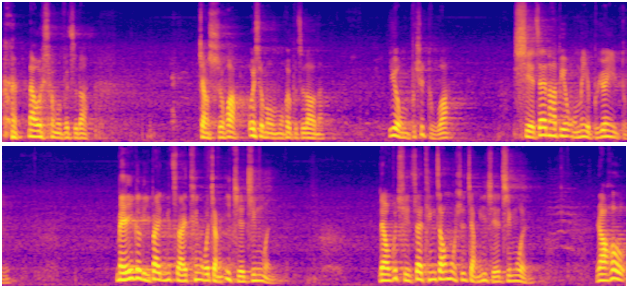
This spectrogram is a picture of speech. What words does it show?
那为什么不知道？讲实话，为什么我们会不知道呢？因为我们不去读啊，写在那边，我们也不愿意读。每一个礼拜，你只来听我讲一节经文，了不起，在听张牧师讲一节经文，然后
